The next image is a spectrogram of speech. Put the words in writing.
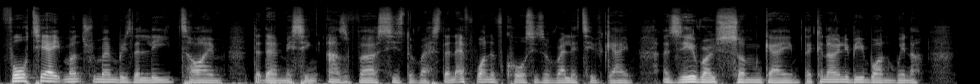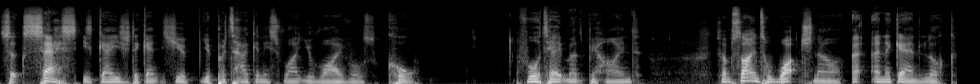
48 months, remember, is the lead time that they're missing as versus the rest. And F1, of course, is a relative game, a zero sum game. There can only be one winner. Success is gauged against your, your protagonists, right? Your rivals. Cool. 48 months behind. So I'm starting to watch now. And again, look,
